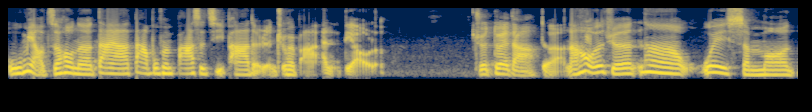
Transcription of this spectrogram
五秒之后呢，大家大部分八十几趴的人就会把它按掉了，绝对的，对啊。然后我就觉得，那为什么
